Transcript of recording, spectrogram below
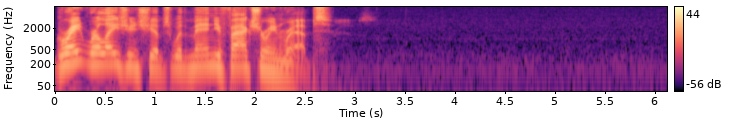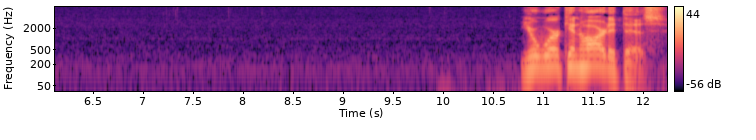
Great relationships with manufacturing reps. You're working hard at this.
